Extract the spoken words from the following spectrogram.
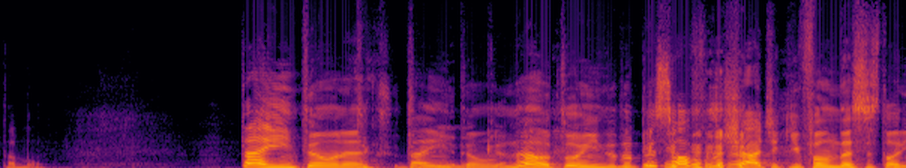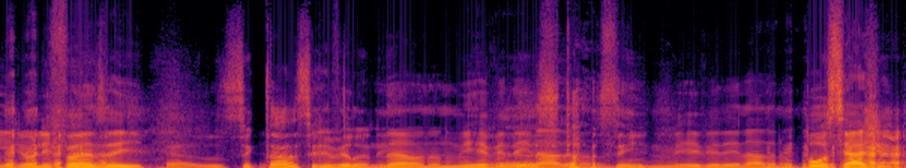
Tá bom. Tá aí então, né? Tá tá aí rindo, então. cara? Não, eu tô rindo do pessoal no chat aqui falando dessa historinha de OnlyFans aí. É, você que tá se revelando aí. Não, não, não me revelei É, nada, tá não. assim. Não me revelei nada, não. Pô, você acha.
